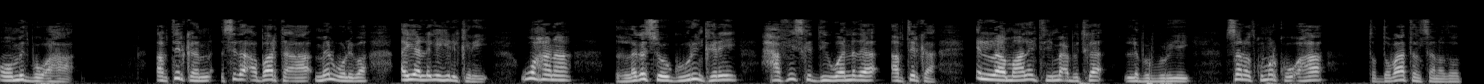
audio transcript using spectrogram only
oo mid buu ahaa. Abtirkan sida abbaarta ah meel waliba ayaa laga heli karay waxaana laga soo guurin karay xafiiska diiwaanada abtirka ilaa maalintii macbudka la burburiyey. Sanadku markuu ahaa toddobaatan sannadood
